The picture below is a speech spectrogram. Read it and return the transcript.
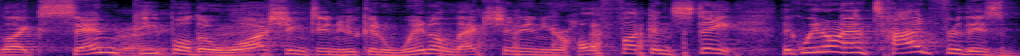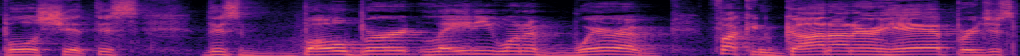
Like send Right, people to right. Washington who can win election in your whole fucking state. Like we don't have time for this bullshit. This this Boebert lady want to wear a fucking gun on her hip or just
